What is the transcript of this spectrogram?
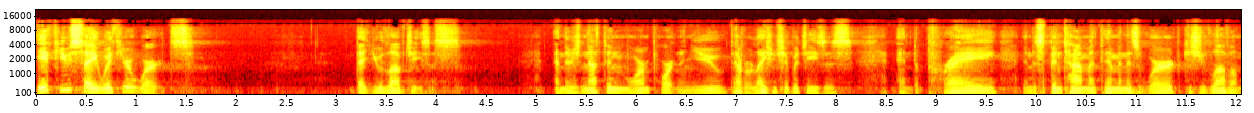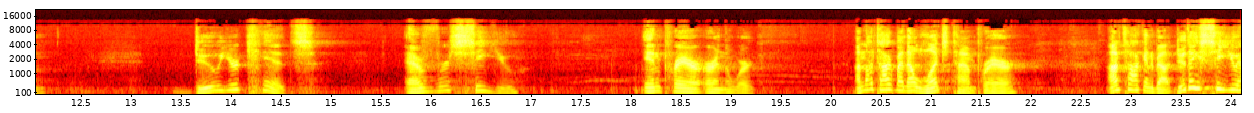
If you say with your words that you love Jesus, and there's nothing more important than you to have a relationship with Jesus and to pray and to spend time with Him and His Word because you love Him. Do your kids ever see you in prayer or in the Word? I'm not talking about no lunchtime prayer. I'm talking about do they see you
